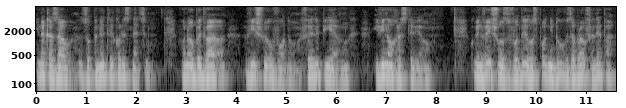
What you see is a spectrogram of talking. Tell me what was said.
І наказав зупинити колесницю. Вони обидва війшли у воду, Филип і Євнух, і він охрестив його. Коли він вийшов з води, Господній дух забрав Филипа,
